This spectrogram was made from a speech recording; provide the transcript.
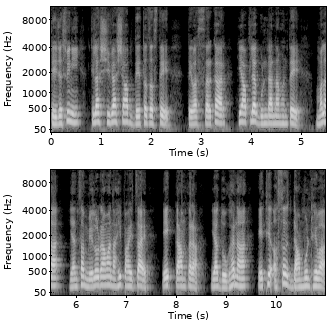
तेजस्विनी तिला शिव्या शाप देतच असते. तेव्हा सरकार ही आपल्या गुंडांना म्हणते मला यांचा मेलोड्रामा नाही पाहायचाय. एक काम करा या दोघांना येथे असंच डांबून ठेवा.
